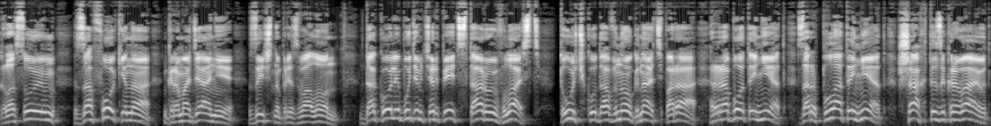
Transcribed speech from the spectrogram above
«Голосуем за Фокина, громадяне!» – зычно призвал он. «Доколе будем терпеть старую власть? Тучку давно гнать пора, работы нет, зарплаты нет, шахты закрывают,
